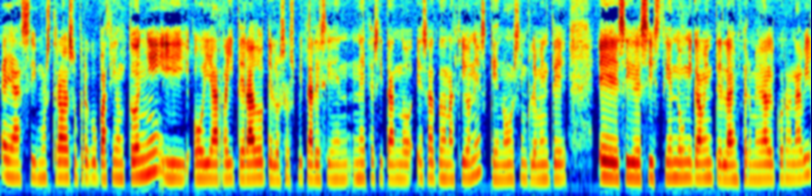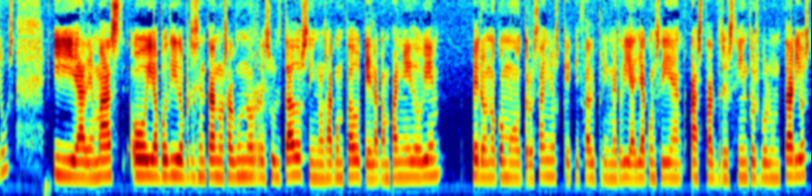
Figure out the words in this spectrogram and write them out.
Eh, así mostraba su preocupación Toñi y hoy ha reiterado que los hospitales siguen necesitando esas donaciones, que no simplemente eh, sigue existiendo únicamente la enfermedad del coronavirus. Y además hoy ha podido presentarnos algunos resultados y nos ha contado que la campaña ha ido bien, pero no como otros años, que quizá el primer día ya conseguían hasta 300 voluntarios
